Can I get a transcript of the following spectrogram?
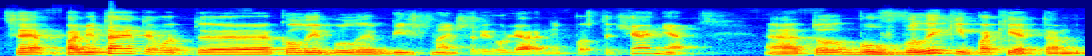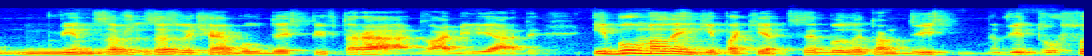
Це пам'ятаєте, от е, коли були більш-менш регулярні постачання, е, то був великий пакет. Там він зазвичай був десь півтора-два мільярди, і був маленький пакет. Це були там 200, від 200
